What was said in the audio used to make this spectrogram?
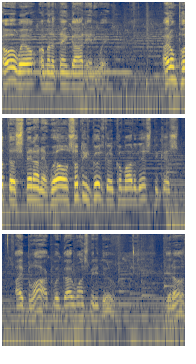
oh well, I'm gonna thank God anyway. I don't put the spin on it. Well, something good's gonna come out of this because I block what God wants me to do. You know,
